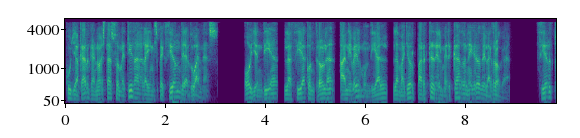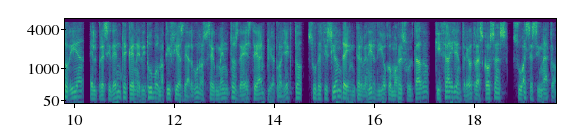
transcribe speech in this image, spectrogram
cuya carga no está sometida a la inspección de aduanas. Hoy en día, la CIA controla, a nivel mundial, la mayor parte del mercado negro de la droga. Cierto día, el presidente Kennedy tuvo noticias de algunos segmentos de este amplio proyecto, su decisión de intervenir dio como resultado, quizá y entre otras cosas, su asesinato.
